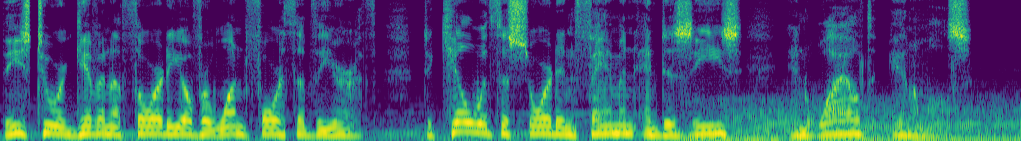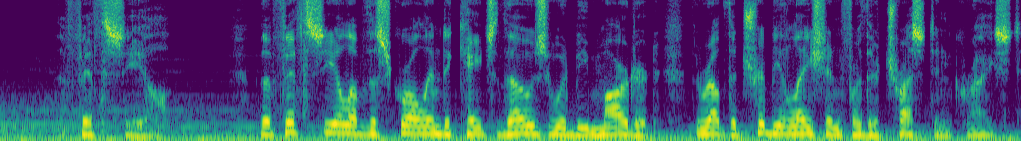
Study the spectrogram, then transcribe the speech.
These two were given authority over one fourth of the earth, to kill with the sword in famine and disease and wild animals. The fifth seal. The fifth seal of the scroll indicates those who would be martyred throughout the tribulation for their trust in Christ.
